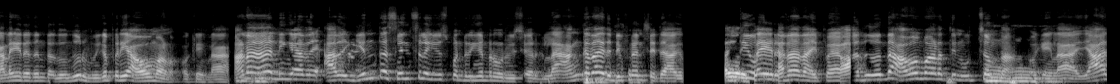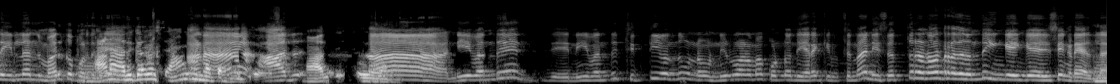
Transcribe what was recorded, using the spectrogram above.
களையறதுன்றது வந்து ஒரு மிகப்பெரிய அவமானம் ஓகேங்களா ஆனா நீங்க அதை அதை எந்த சென்ஸ்ல யூஸ் பண்றீங்கன்ற ஒரு விஷயம் இருக்குல்ல? அங்கதான் இது டிஃபரன்ஷியேட் ஆகுது. அதான் அதான் இப்ப அது வந்து அவமானத்தின் உச்சம் தான் ஓகேங்களா? யாரு இல்லன்னு மறுக்க போறது ஆனா. அது நீ வந்து நீ வந்து சித்தி வந்து உன்னை நிர்வாணமா கொண்டு வந்து இறக்கிருச்சுன்னா நீ செத்துறணும்ன்றது வந்து இங்க இங்க விஷயம் கிடையாதுல்ல?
